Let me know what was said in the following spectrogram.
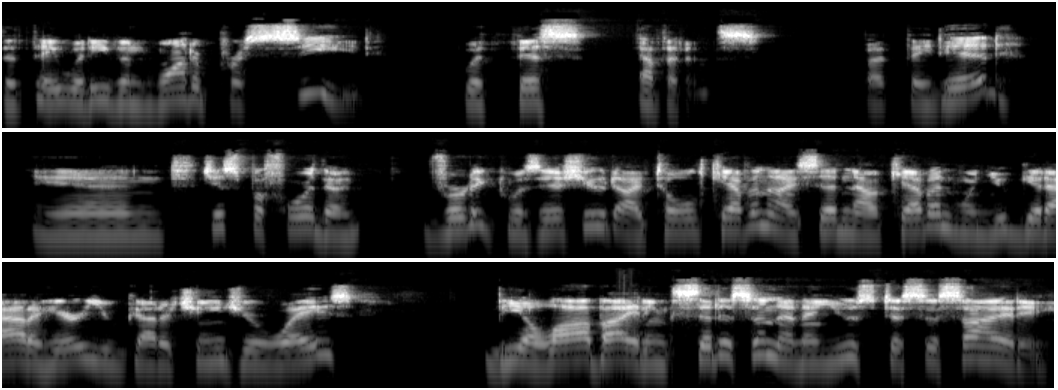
that they would even want to proceed with this evidence. But they did. And just before the verdict was issued, I told Kevin, I said, Now, Kevin, when you get out of here, you've got to change your ways, be a law abiding citizen and a use to society.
